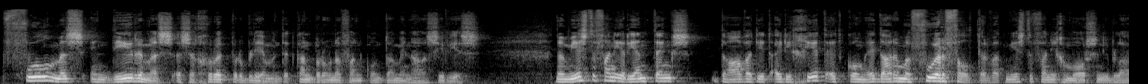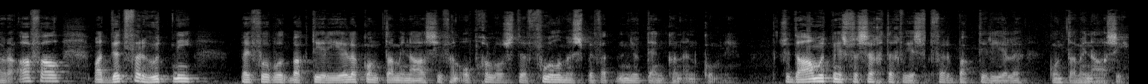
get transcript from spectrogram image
voelmis en dieremis is 'n groot probleem en dit kan bronne van kontaminasie wees. Nou meeste van die reëntanks daar wat dit uit die geet uitkom, het daarom 'n voorfilter wat meeste van die gemors in die blare afhaal, maar dit verhoed nie byvoorbeeld bakterieële kontaminasie van opgeloste voelmis wat in jou tank kan inkom nie. So daar moet mens versigtig wees vir bakterieële kontaminasie.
